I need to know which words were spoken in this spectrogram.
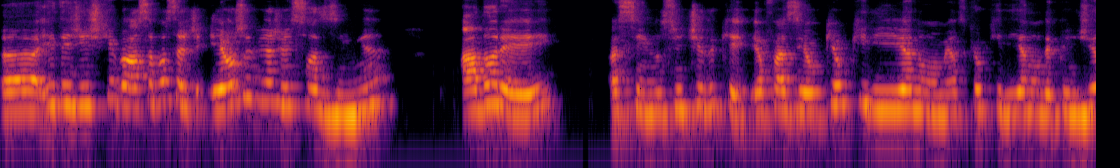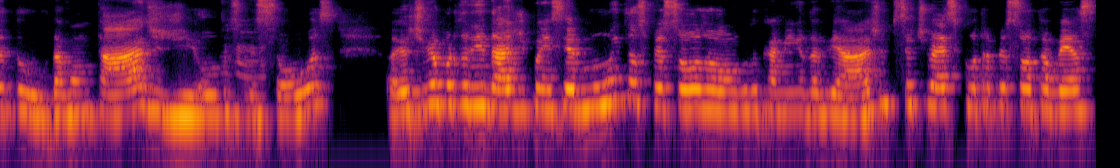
Uh, e tem gente que gosta bastante. Eu já viajei sozinha, adorei, assim, no sentido que eu fazia o que eu queria, no momento que eu queria, não dependia do, da vontade de outras uhum. pessoas. Eu tive a oportunidade de conhecer muitas pessoas ao longo do caminho da viagem, se eu tivesse com outra pessoa, talvez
